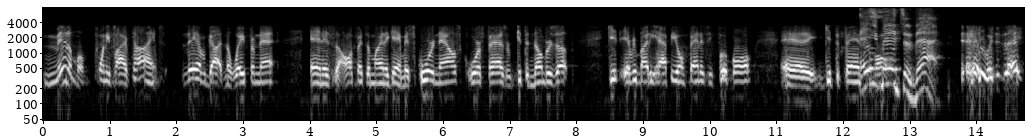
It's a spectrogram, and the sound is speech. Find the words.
minimum 25 times. They have gotten away from that, and it's an offensive minded game. It's score now, score fast, or get the numbers up, get everybody happy on fantasy football, uh, get the fans. Amen to that. Hey, what'd you say?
